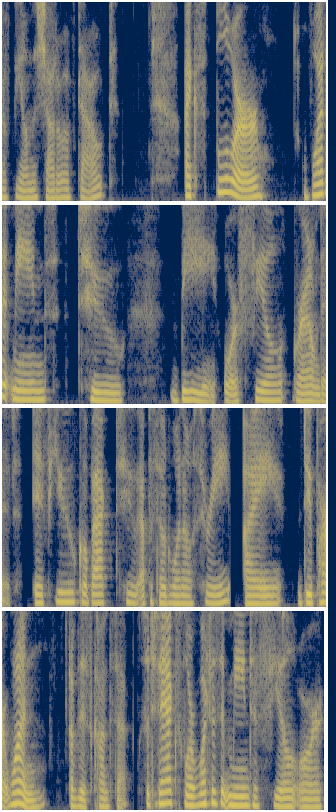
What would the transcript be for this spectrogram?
of Beyond the Shadow of Doubt. I explore what it means to be or feel grounded. If you go back to episode 103, I do part one of this concept. So today I explore what does it mean to feel or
